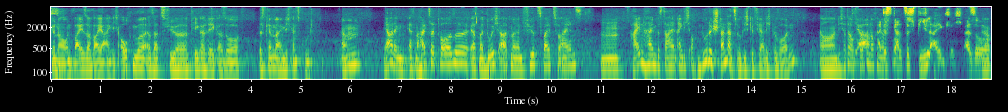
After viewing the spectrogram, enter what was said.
Genau, und Weiser war ja eigentlich auch nur Ersatz für Pekarek, also das kennen wir eigentlich ganz gut. Ähm, ja, dann erstmal Halbzeitpause, erstmal durchatmen, dann für 2 zu 1. Hm, Heidenheim bis dahin eigentlich auch nur durch Standards wirklich gefährlich geworden. Und ich hatte auch ja, heute noch in der das ganze Spiel eigentlich. Also Ja.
